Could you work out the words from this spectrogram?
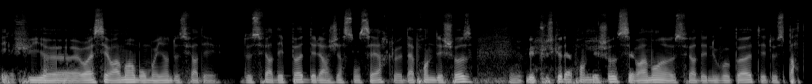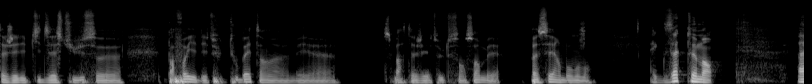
Et puis, ouais, c'est vraiment un bon moyen de se faire des, de se faire des potes, d'élargir son cercle, d'apprendre des choses. Mmh. Mais plus que d'apprendre des choses, c'est vraiment se faire des nouveaux potes et de se partager des petites astuces. parfois, il y a des trucs tout bêtes, hein, mais se partager des trucs tous ensemble et passer un bon moment. Exactement. il,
